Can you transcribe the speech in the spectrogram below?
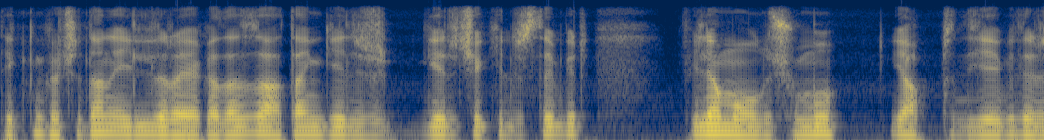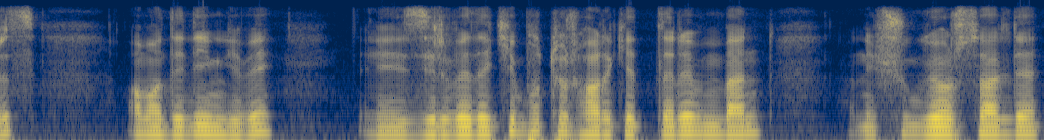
teknik açıdan 50 liraya kadar zaten gelir, geri çekilirse bir filama oluşumu yaptı diyebiliriz. Ama dediğim gibi e, zirvedeki bu tür hareketleri ben hani şu görselde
